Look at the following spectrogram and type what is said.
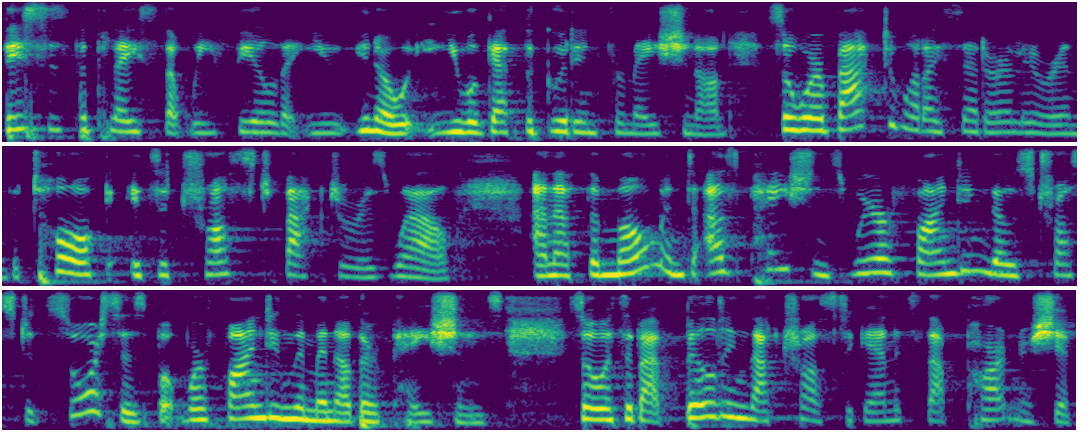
This is the place that we feel that you, you know, you will get the good information on. So we're back to what I said earlier in the talk, it's a trust factor as well. And at the moment, as patients, we're finding those trusted sources, but we're finding them in other patients. So it's about building that trust again, it's that partnership.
